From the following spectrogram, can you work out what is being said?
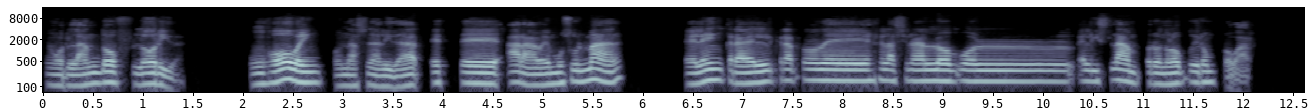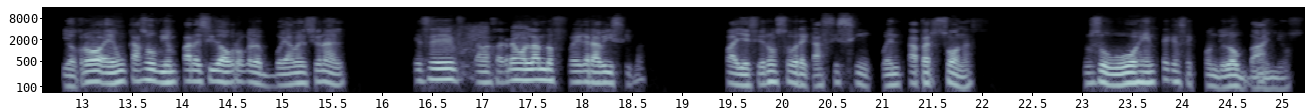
en Orlando, Florida. Un joven con nacionalidad este, árabe musulmán, él entra, él trató de relacionarlo con el Islam, pero no lo pudieron probar. Yo creo es un caso bien parecido a otro que les voy a mencionar, ese, la masacre en Orlando fue gravísima. Fallecieron sobre casi 50 personas. Incluso hubo gente que se escondió en los baños.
